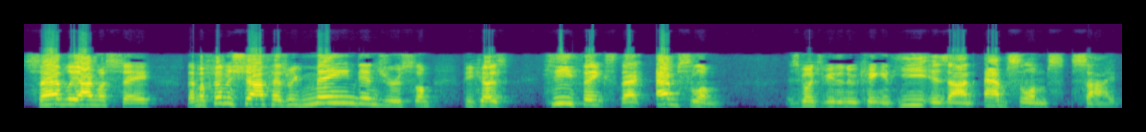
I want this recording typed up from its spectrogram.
sadly I must say that Mephibosheth has remained in Jerusalem because he thinks that Absalom is going to be the new king and he is on Absalom's side.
